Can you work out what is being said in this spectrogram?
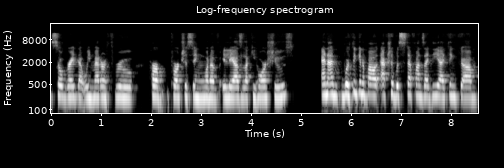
so great that we met her through her purchasing one of Elia's lucky horseshoes. And I'm we're thinking about actually with Stefan's idea. I think um,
